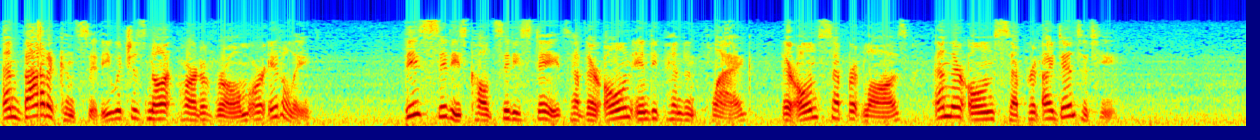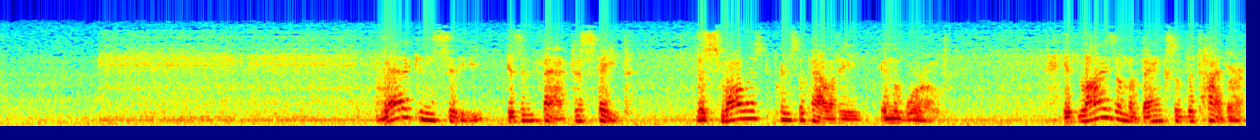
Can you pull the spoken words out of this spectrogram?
and Vatican City, which is not part of Rome or Italy. These cities, called city-states, have their own independent flag, their own separate laws, and their own separate identity. Vatican City is in fact a state, the smallest principality in the world. It lies on the banks of the Tiber,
